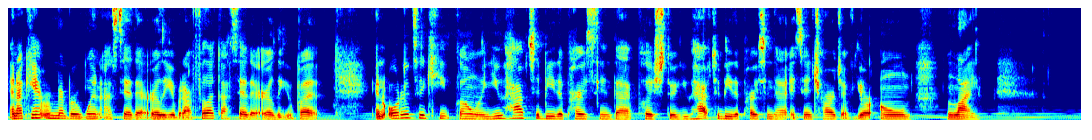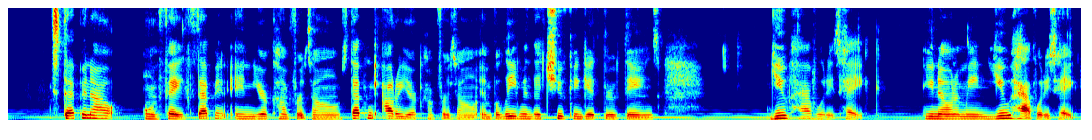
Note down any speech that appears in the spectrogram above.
And I can't remember when I said that earlier, but I feel like I said that earlier. But in order to keep going, you have to be the person that pushed through. You have to be the person that is in charge of your own life. Stepping out on faith, stepping in your comfort zone, stepping out of your comfort zone, and believing that you can get through things you have what it take. You know what I mean? You have what it take.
